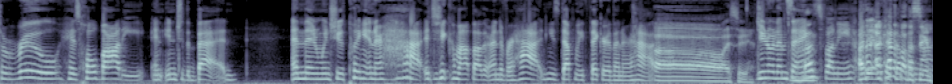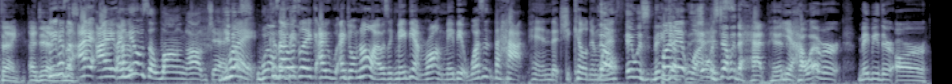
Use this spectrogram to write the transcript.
through his whole body and into the bed, And then when she was putting it in her hat, it didn't come out the other end of her hat, and he's definitely thicker than her hat. Oh, I see. Do you know what I'm saying? That's funny. I, didn't I kind of thought the same that. thing. I did. because And that's- I, I, I knew it was a long object. You know- Right, well, because I was like, I, I don't know. I was like, maybe I'm wrong. Maybe it wasn't the hat pin that she killed him No, with. it was. They but def- it was. It was definitely the hat pin. Yeah. However, maybe there are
